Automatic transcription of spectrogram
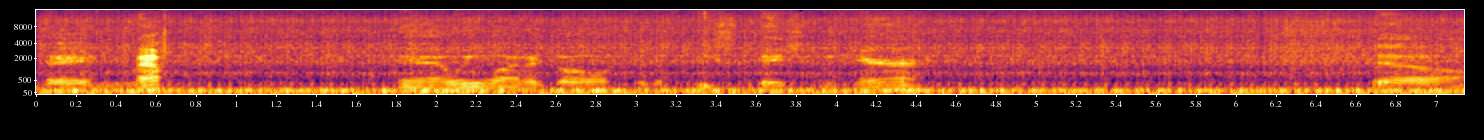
Okay, map. Yeah, we want to go to the police station here. Still.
